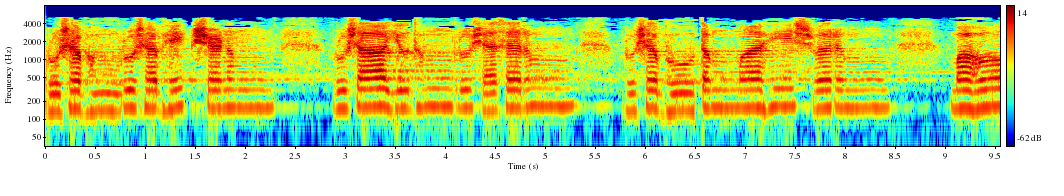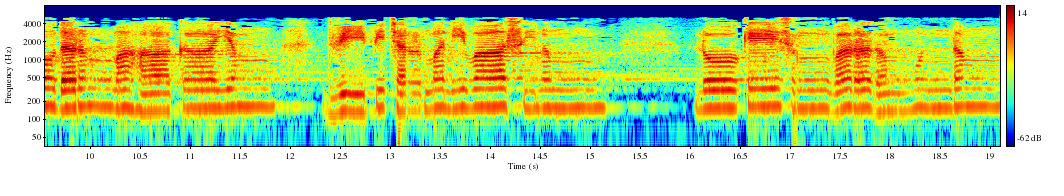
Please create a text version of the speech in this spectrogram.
वृषभम् वृषभेक्षणम् वृषायुधम् वृषशरम् वृषभूतम् माहेश्वरम् महोदरम् महाकायम् द्वीपिचर्मनिवासिनम् लोकेशम् वरदम् मुण्डम्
